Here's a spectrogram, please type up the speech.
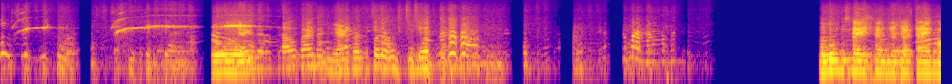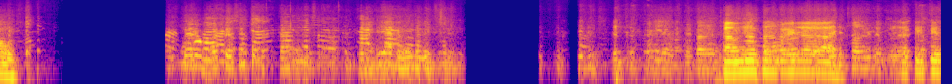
ओम साई संघाचा टाइम आउट सामना संपायला अतिशय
